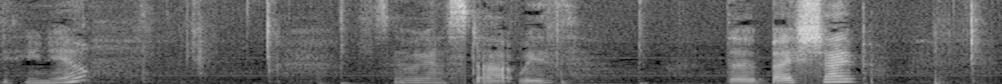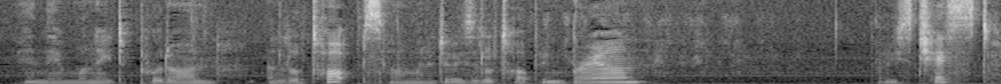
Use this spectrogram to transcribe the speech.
with you now. So we're going to start with the base shape and then we'll need to put on a little top. So I'm going to do his little top in brown, his chest.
